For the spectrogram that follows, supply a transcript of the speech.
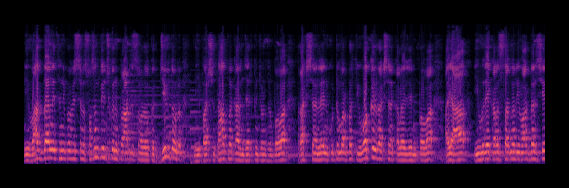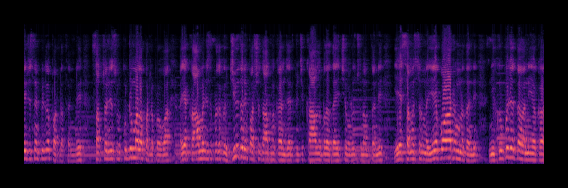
నీ వాగ్దాన్ని తండ్రి ప్రవేశిస్తున్న స్వసంతించుకుని ప్రార్థిస్తున్న ఒక జీవితంలో నీ పరిశుద్ధాత్మకారం జరిపించడం ప్రభావ రక్షణ లేని కుటుంబాలు ప్రతి ఒక్కరు రక్షణ కలగజేయని ప్రభావ అయ్యా ఈ ఉదయకాల సమయంలో ఈ వాగ్దానం షేర్ చేసిన పిల్లల పట్ల తండ్రి సబ్స్క్రైబ్ చేసుకున్న కుటుంబాల పట్ల ప్రభావ అయ్యా కామెంట్ చేసిన ప్రతి ఒక్క జీవితాన్ని పరిశుద్ధాత్మకారం జరిపించి కాల దయచేయమని అడుగుతున్నాం తండ్రి. ఏ సమస్యలు ఉన్న ఏ పోరాటం ఉన్న తండ్రి నీ కృప చేత నీ యొక్క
